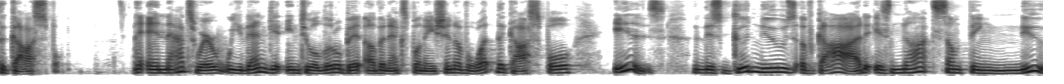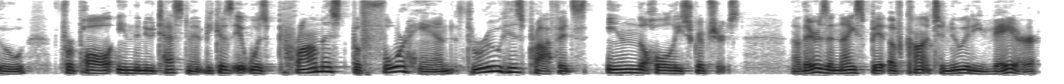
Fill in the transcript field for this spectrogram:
the gospel. And that's where we then get into a little bit of an explanation of what the gospel is. This good news of God is not something new for Paul in the New Testament because it was promised beforehand through his prophets in the Holy Scriptures. Now, there's a nice bit of continuity there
